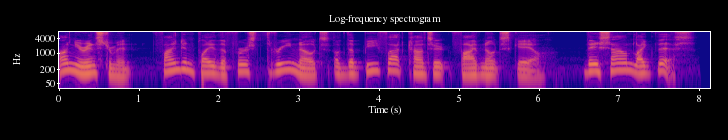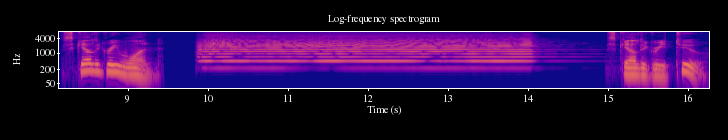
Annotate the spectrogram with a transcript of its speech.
On your instrument, find and play the first three notes of the B flat concert five note scale. They sound like this Scale degree 1. Scale degree 2.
